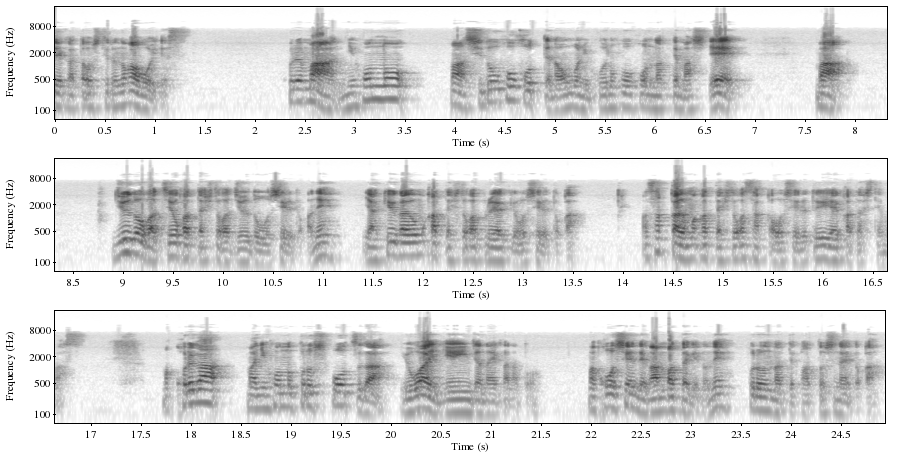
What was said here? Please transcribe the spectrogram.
え方をしているのが多いです。これまあ、日本の、まあ、指導方法っていうのは主にこの方法になってまして、まあ、柔道が強かった人が柔道を教えるとかね、野球が上手かった人がプロ野球を教えるとか、まサッカー上手かった人がサッカーを教えるというやり方をしています。まあ、これが、まあ、日本のプロスポーツが弱い原因じゃないかなと。まあ、甲子園で頑張ったけどね、プロになってパッとしないとか、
